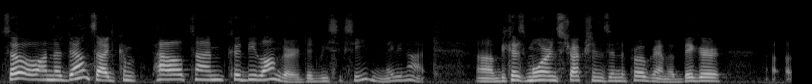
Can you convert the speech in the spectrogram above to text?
so on the downside, compile time could be longer. Did we succeed? Maybe not. Um, because more instructions in the program, a bigger, uh,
